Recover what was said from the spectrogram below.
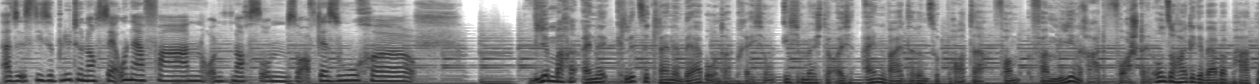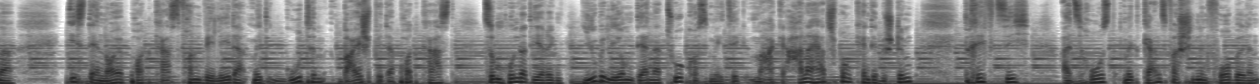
also ist diese Blüte noch sehr unerfahren und noch so, so auf der Suche. Wir machen eine klitzekleine Werbeunterbrechung. Ich möchte euch einen weiteren Supporter vom Familienrat vorstellen. Unser heutiger Werbepartner ist der neue Podcast von Veleda mit gutem Beispiel. Der Podcast zum 100-jährigen Jubiläum der Naturkosmetik-Marke. Hanna Herzsprung kennt ihr bestimmt, trifft sich als Host mit ganz verschiedenen Vorbildern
